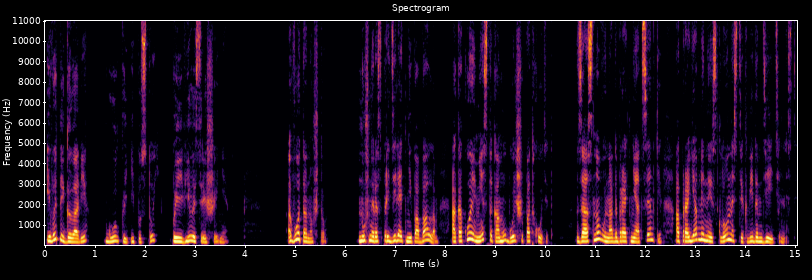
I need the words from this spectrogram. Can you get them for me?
и в этой голове, гулкой и пустой, появилось решение. Вот оно что. Нужно распределять не по баллам, а какое место кому больше подходит. За основу надо брать не оценки, а проявленные склонности к видам деятельности.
